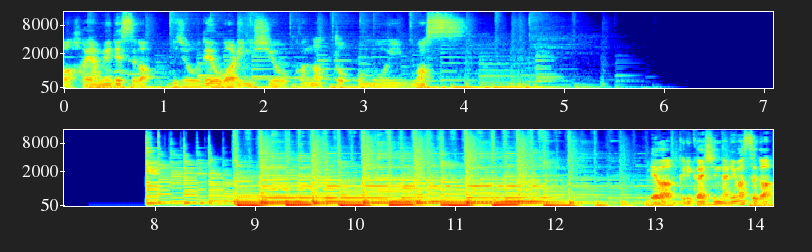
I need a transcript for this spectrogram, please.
は早めですが、以上で終わりにしようかなと思います。では、繰り返しになりますが、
